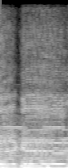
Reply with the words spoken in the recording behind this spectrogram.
begging.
